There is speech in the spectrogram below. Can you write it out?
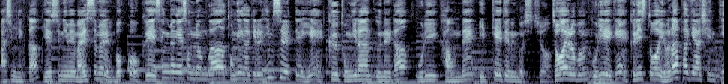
아십니까? 예수님의 말씀을 먹고 그의 생명의 성령과 동행하기를 힘쓸 때에 그 동일한 은혜가 우리 가운데 있게 되는 것이죠. 저와 여러분, 우리에게 그리스도와 연합하게 하신 이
